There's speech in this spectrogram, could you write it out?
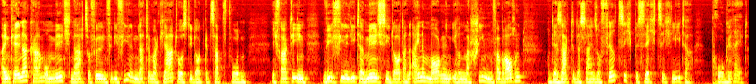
Ein Kellner kam, um Milch nachzufüllen für die vielen Latte Macchiatos, die dort gezapft wurden. Ich fragte ihn, wie viel Liter Milch sie dort an einem Morgen in ihren Maschinen verbrauchen, und er sagte, das seien so 40 bis 60 Liter pro Gerät.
